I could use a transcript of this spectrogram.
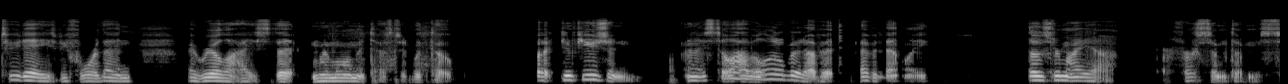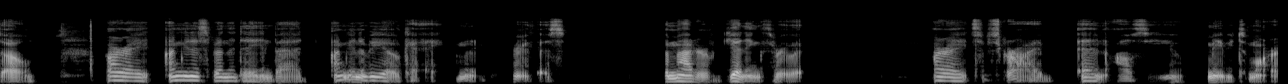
Two days before then, I realized that my mom had tested with COVID. But confusion, and I still have a little bit of it, evidently. Those are my uh, first symptoms. So, all right, I'm going to spend the day in bed. I'm going to be okay. I'm going to get through this. It's a matter of getting through it. All right, subscribe, and I'll see you maybe tomorrow.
